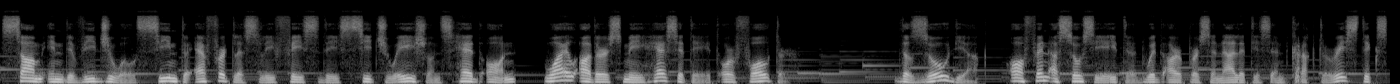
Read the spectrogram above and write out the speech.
Some individuals seem to effortlessly face these situations head on, while others may hesitate or falter. The zodiac, often associated with our personalities and characteristics,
